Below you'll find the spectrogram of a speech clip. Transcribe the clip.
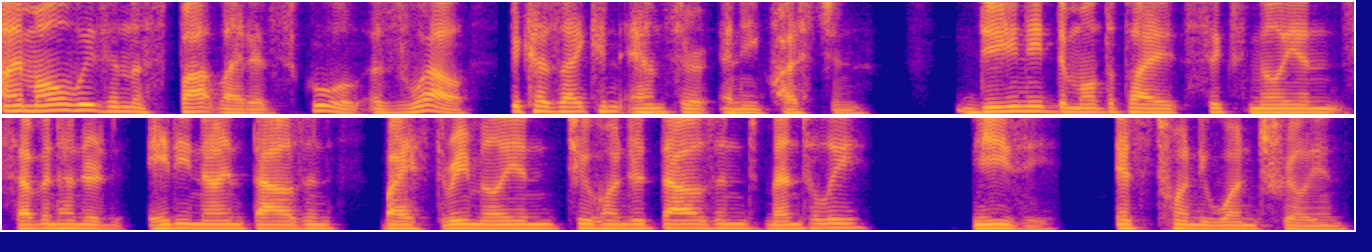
I'm always in the spotlight at school as well because I can answer any question. Do you need to multiply 6,789,000 by 3,200,000 mentally? Easy. It's 21 trillion,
